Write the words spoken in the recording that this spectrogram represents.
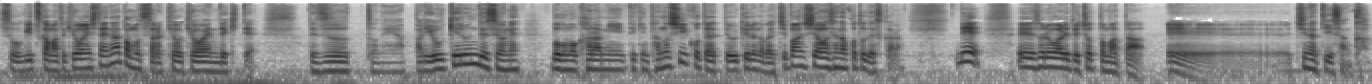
すごくいつかまた共演したいなと思ってたら今日共演できて。で、ずっとね、やっぱり受けるんですよね。僕も絡み的に楽しいことやって受けるのが一番幸せなことですから。で、えー、それ終わりでちょっとまた、えー、チナティさんか。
